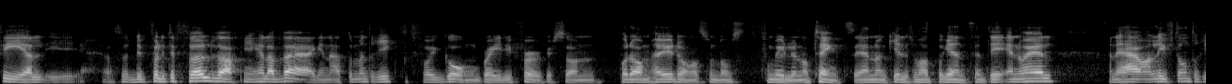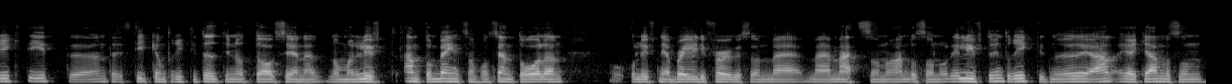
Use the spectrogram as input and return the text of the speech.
fel i, alltså det får lite följdverkning hela vägen att de inte riktigt får igång Brady Ferguson på de höjderna som de förmodligen har tänkt sig. Ändå en kille som har varit på gränsen till NHL. Han är här och han lyfter inte riktigt, eh, inte, sticker inte riktigt ut i något avseende. De har lyft Anton Bengtsson från centerhållen och, och lyft ner Brady Ferguson med, med Mattsson och Andersson och det lyfter inte riktigt. Nu är Erik Andersson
